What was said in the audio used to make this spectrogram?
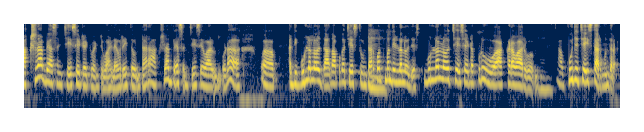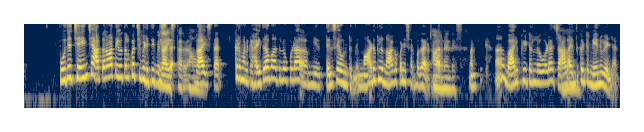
అక్షరాభ్యాసం చేసేటటువంటి వాళ్ళు ఎవరైతే ఉంటారో అక్షరాభ్యాసం చేసే వాళ్ళని కూడా అది గుళ్ళలో దాదాపుగా చేస్తూ ఉంటారు. కొంతమంది ఇళ్ళలో చేస్తారు గుళ్ళల్లో చేసేటప్పుడు అక్కడ వారు పూజ చేయిస్తారు ముందర. పూజ చేయించి ఆ తర్వాత యువతలకు వచ్చి విడితి రాయిస్తారు. రాయిస్తారు. ఇక్కడ మనకి హైదరాబాద్లో కూడా మీరు తెలిసే ఉంటుంది. మాడుగులు నాగపణి శర్మ గారు ఉన్నారు. అవునండి. మనకి వారి పీఠంలో కూడా చాలా ఎందుకంటే నేను వెళ్ళాను.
